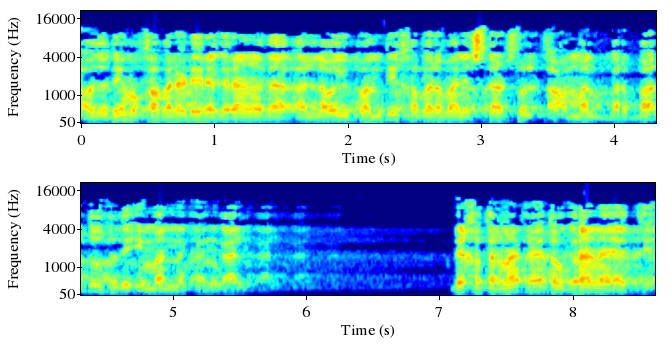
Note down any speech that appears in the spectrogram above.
او د دې مقابله ډیره ګرانه ده الله یې په دې خبره باندې ستاسو ټول اعمال برباد او د ایمان نه کنګال ډېر خطرناک آیت او ګران آیت دی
